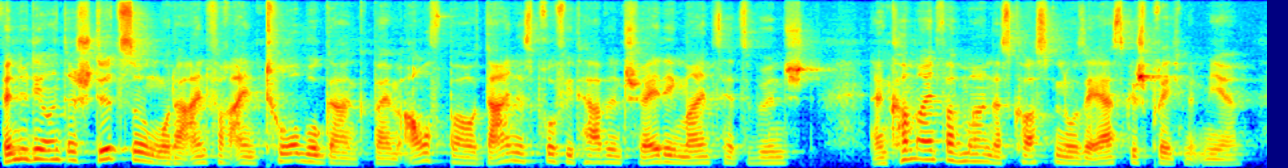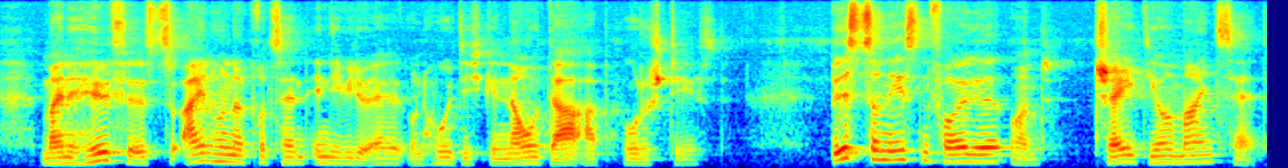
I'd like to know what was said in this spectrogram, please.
Wenn du dir Unterstützung oder einfach einen Turbogang beim Aufbau deines profitablen Trading-Mindsets wünschst, dann komm einfach mal in das kostenlose Erstgespräch mit mir. Meine Hilfe ist zu 100% individuell und holt dich genau da ab, wo du stehst. Bis zur nächsten Folge und trade your mindset.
